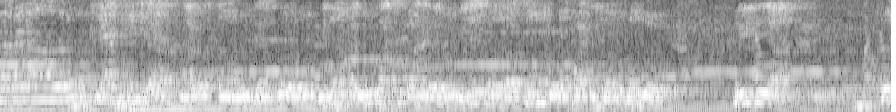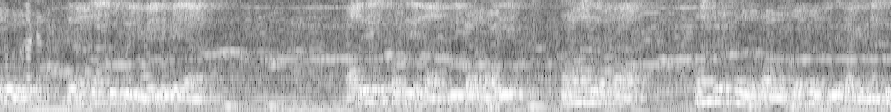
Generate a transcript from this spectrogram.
ಅವರು ಯಾದಗಿರಿಯ ನಾಗರತ್ನ ಮೂರ್ತಿ ಅಂಕೂರ್ ಅವರು ವಿಧಾನ ವಿರೂಪಾಕ್ಷ ಗಾಂಧಿ ಅವರು ವಿಜಯಪುರದ ಸೋಮಗೌಡ ಪಾಟೀಲ್ ಅವರು ಬಂದು ಪ್ರೀತಿಯ ಒಂದು ಜನಜಾಗೃತಿ ವೇದಿಕೆಯ ಸ್ವೀಕಾರ ಮಾಡಿ ಸಮಾಜವನ್ನ ಸಂಘಟಿಸಲು ತಾವು ಸಹಕರಿಸಬೇಕಾಗಿ ವಿನಂತಿ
